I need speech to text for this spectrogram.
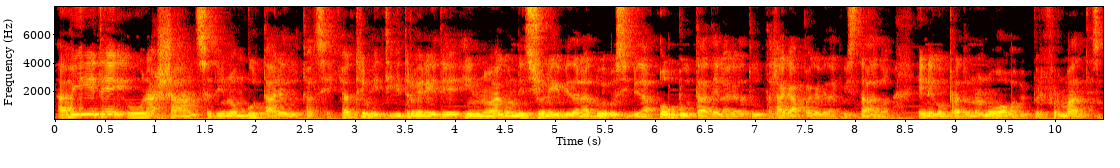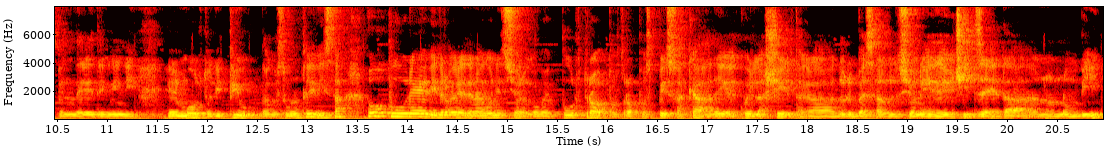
avete una chance di non buttare tutto al secchio altrimenti vi troverete in una condizione che vi darà due possibilità. O buttate la, tutta la cappa che avete acquistato e ne comprate una nuova più performante spenderete quindi eh, molto di più da questo punto di vista. Oppure vi troverete in una condizione come purtroppo troppo spesso accade che è quella scelta che dovrebbe essere la soluzione CZ non, non B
